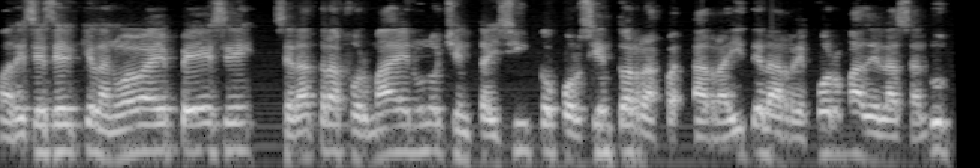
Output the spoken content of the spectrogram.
parece ser que la nueva EPS será transformada en un 85% a, a raíz de la reforma de la salud.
